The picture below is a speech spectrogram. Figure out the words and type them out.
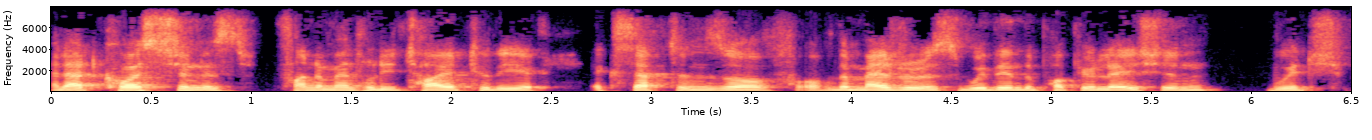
And that question is fundamentally tied to the acceptance of, of the measures within the population which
